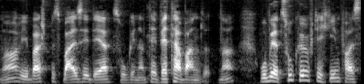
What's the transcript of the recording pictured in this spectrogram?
ja, wie beispielsweise der sogenannte Wetterwandel, wo wir zukünftig jedenfalls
